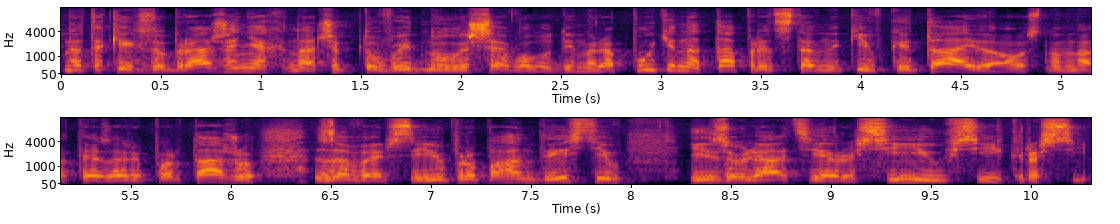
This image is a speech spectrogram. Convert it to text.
На таких зображеннях, начебто, видно лише Володимира Путіна та представників Китаю. А основна теза репортажу за версією пропагандистів ізоляція Росії у всій красі.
